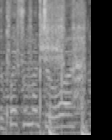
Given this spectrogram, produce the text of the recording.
away from my door.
